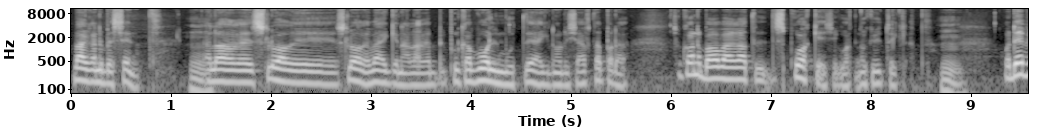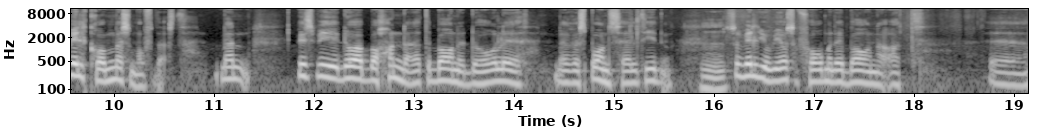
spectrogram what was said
hver gang det blir sint, Mm. eller eh, slår i, slår i veggen, eller bruker vold mot deg når du kjefter på det, så kan det bare være at språket ikke er godt nok utviklet. Mm. Og det vil komme som oftest. Men hvis vi da behandler dette barnet dårlig med respons hele tiden, Mm. så vil jo vi også forme det barnet at eh,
